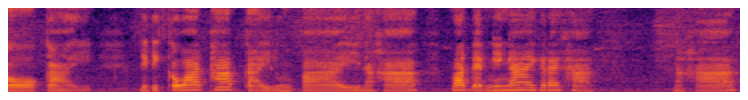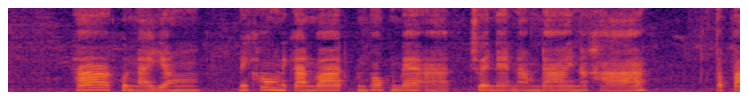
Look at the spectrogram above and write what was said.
กอไก่ เด็กๆก็วาดภาพไก่ลงไปนะคะวาดแบบง่าย ๆ ก็ได้ค่ะ นะคะ ถ้าคนไหนยังไม่คล่องในการวาดคุณพ่อคุณแม่อาจช่วยแนะนำได้นะคะ ต่อไป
